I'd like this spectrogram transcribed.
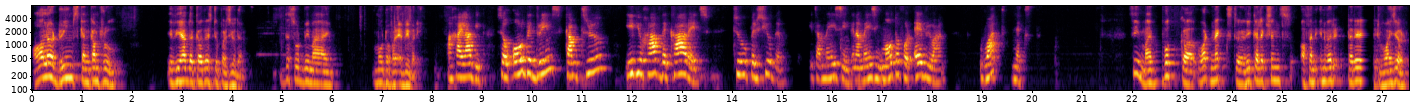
all our dreams can come true if we have the courage to pursue them. This would be my motto for everybody. I love it. So all the dreams come true if you have the courage to pursue them. It's amazing, an amazing motto for everyone. What next? See, my book, uh, What Next? Uh, Recollections of an Inveterate Voyager,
